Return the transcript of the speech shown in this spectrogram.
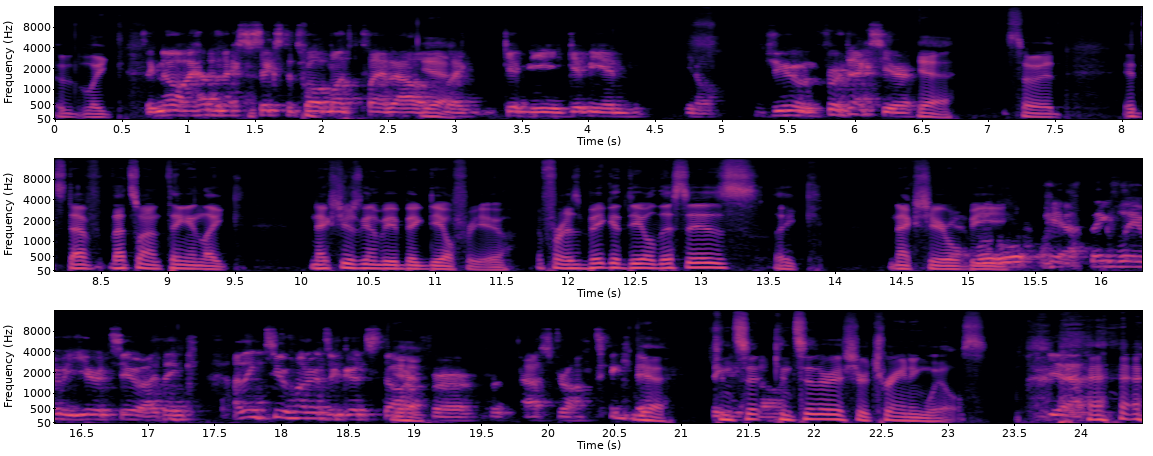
like, it's like, no, I have the next six to twelve months planned out. Yeah. Like, get me, get me in, you know, June for next year. Yeah. So it, it's def that's what I'm thinking. Like next year's going to be a big deal for you. For as big a deal this is, like next year will be. Well, yeah, thankfully it'll be year two. I think I think 200 is a good start yeah. for for Stache Strong to get. Yeah, to Consi- get consider us your training wheels. Yeah,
